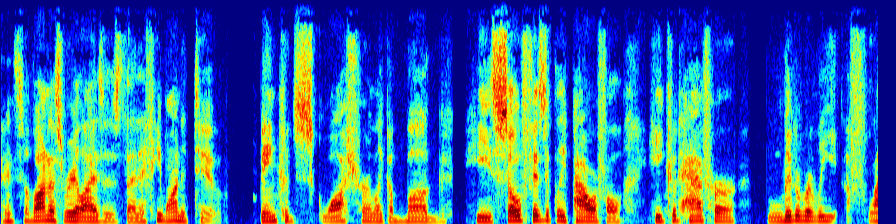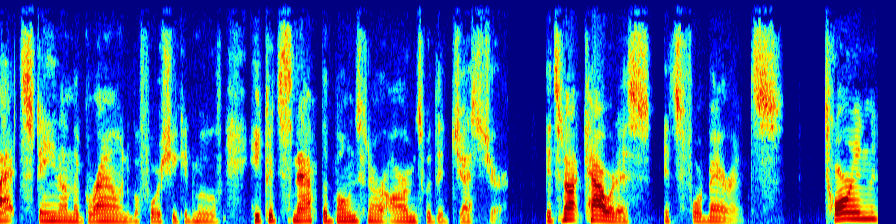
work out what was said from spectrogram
and Sylvanas realizes that if he wanted to, Baine could squash her like a bug. He's so physically powerful, he could have her literally a flat stain on the ground before she could move. He could snap the bones in her arms with a gesture. It's not cowardice, it's forbearance. Tauren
